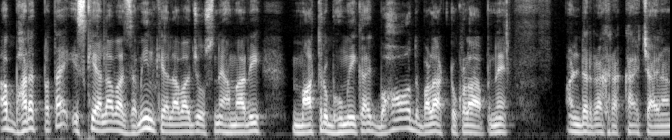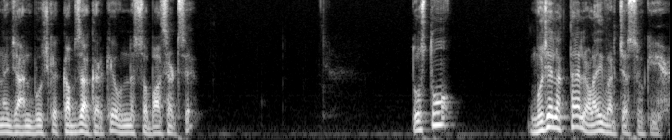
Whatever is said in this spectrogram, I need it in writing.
अब भारत पता है इसके अलावा, ज़मीन के अलावा जो उसने हमारी मातृभूमि का एक बहुत बड़ा टुकड़ा अपने अंडर रख रखा है चाइना ने जानबूझ के कब्जा करके उन्नीस सौ बासठ से। दोस्तों, मुझे लगता है लड़ाई वर्चस्व की है,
